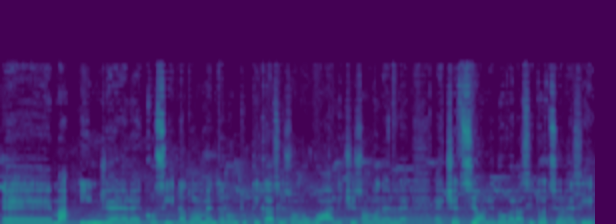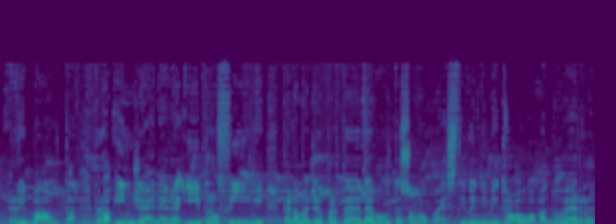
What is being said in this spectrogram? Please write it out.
eh, ma in genere è così. Naturalmente non tutti i casi sono uguali, ci sono delle eccezioni dove la situazione si ribalta, però in genere i profili per la maggior parte delle volte sono questi, quindi mi trovo a dover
